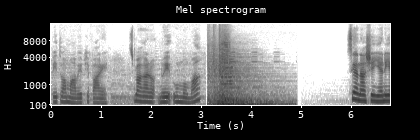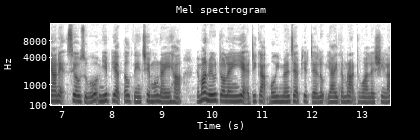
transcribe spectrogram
ပေးသွားမှာပဲဖြစ်ပါတယ်။ကျွန်မကတော့ຫນွေဦးမွန်ပါ။ ဆီယနာရှင်ရန်နီယာနဲ့စေအုပ်စုကိုအမြင့်ပြတ်တုတ်တင်ချေမှုန်းနိုင်ရေးဟာမြမနွေဦးတော်လိုင်းရဲ့အဓိကမုံမှန်းချက်ဖြစ်တယ်လို့ယာယီသမရဒူဝါလက်ရှိလာ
